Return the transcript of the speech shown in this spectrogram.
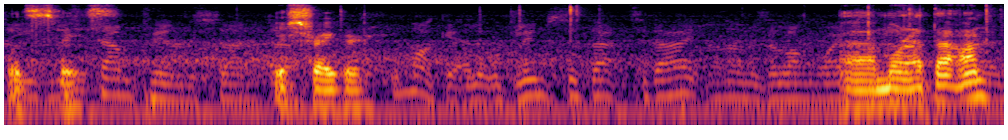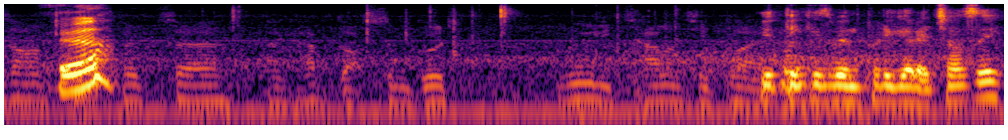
what's his face? Your striker. Uh, Morata on? Yeah? You think he's been pretty good at Chelsea?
